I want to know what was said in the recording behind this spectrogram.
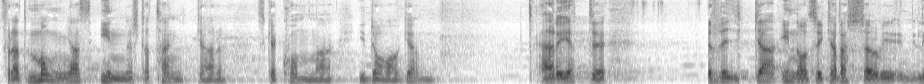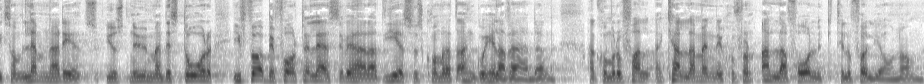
för att mångas innersta tankar ska komma i dagen. Det här är jätterika, innehållsrika verser och vi liksom lämnar det just nu. Men det står i förbifarten läser vi här att Jesus kommer att angå hela världen. Han kommer att kalla människor från alla folk till att följa honom.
